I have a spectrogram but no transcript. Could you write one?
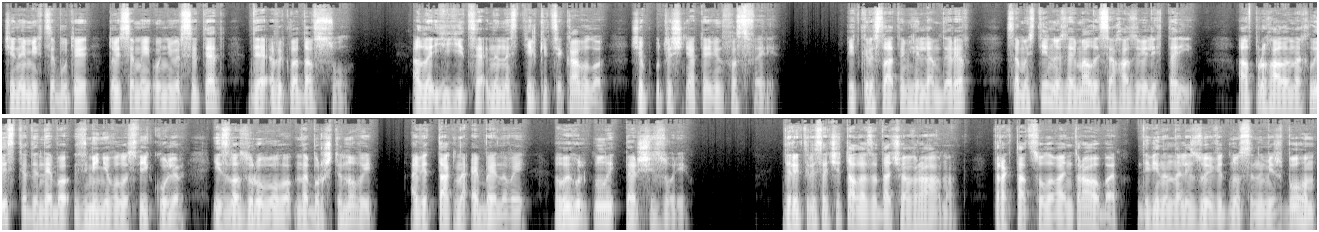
чи не міг це бути той самий університет, де викладав сол. Але її це не настільки цікавило, щоб уточняти в інфосфері. Під крислатим гіллям дерев самостійно займалися газові ліхтарі, а в прогалинах листя, де небо змінювало свій колір із лазурового на бурштиновий, а відтак на ебеновий, вигулькнули перші зорі. Директриса читала задачу Авраама, трактат Сола Вайнтрауба, де він аналізує відносини між Богом,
